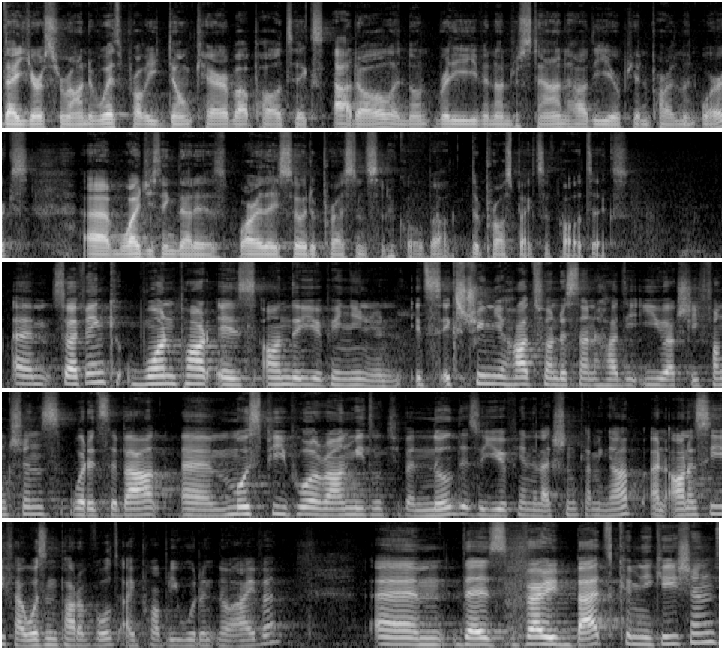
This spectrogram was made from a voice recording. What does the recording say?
that you're surrounded with probably don't care about politics at all and don't really even understand how the European Parliament works. Um, why do you think that is? Why are they so depressed and cynical about the prospects of politics? Um, so I think one part is on the European Union. It's extremely hard to understand how the EU actually functions, what it's about. Um, most people around me don't even know there's a European election coming up. And honestly, if I wasn't part of Volt, I probably wouldn't know either. Um, there's very bad communication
